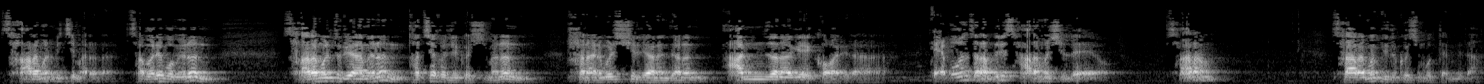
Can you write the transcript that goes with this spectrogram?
사람을 믿지 말아라. 3월에 보면은 사람을 두려워하면은 덫에 걸릴 것이지만은 하나님을 신뢰하는 자는 안전하게 거하리라. 대부분 사람들이 사람을 신뢰해요. 사람. 사람은 믿을 것이 못 됩니다.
